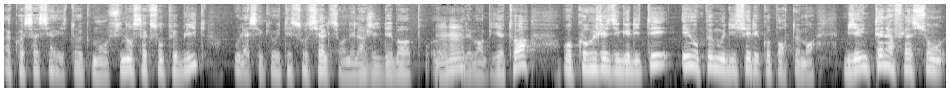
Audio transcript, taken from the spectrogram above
à quoi ça sert historiquement? On finance l'action publique ou la sécurité sociale, si on élargit le débat au mm obligatoire. On corrige les inégalités et on peut modifier les comportements. Mais il y a une telle inflation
